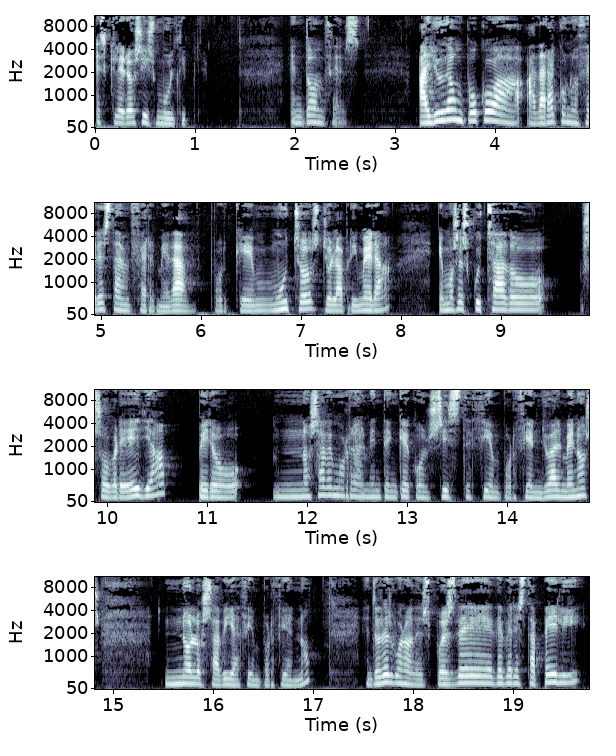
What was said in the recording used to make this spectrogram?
esclerosis múltiple. Entonces, ayuda un poco a, dar a conocer esta enfermedad, porque muchos, yo la primera, hemos escuchado sobre ella, pero no sabemos realmente en qué consiste 100%. Yo al menos no lo sabía 100%, ¿no? Entonces, bueno, después de, ver esta peli,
